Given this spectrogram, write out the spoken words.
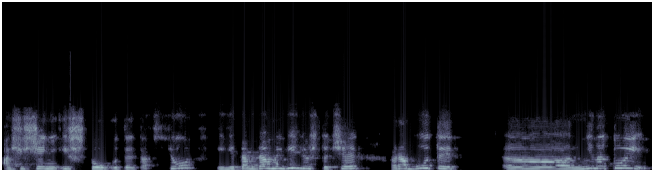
ощущение и что вот это все. И тогда мы видим, что человек работает э, не на той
